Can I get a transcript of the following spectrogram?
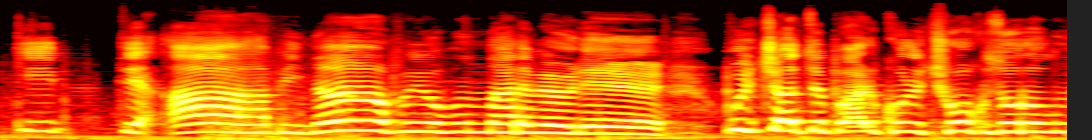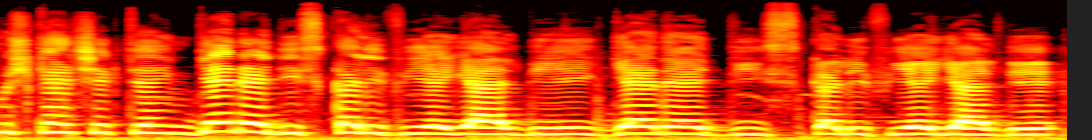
gitti. Abi ne yapıyor bunlar böyle? Bu çatı parkuru çok zor olmuş gerçekten. Gene diskalifiye geldi. Gene diskalifiye geldi.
